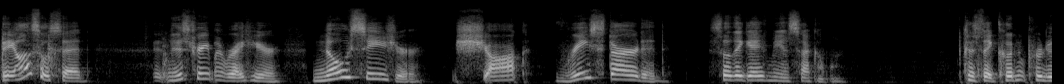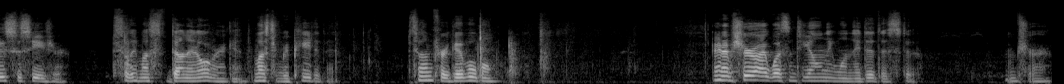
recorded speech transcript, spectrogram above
They also said, in this treatment right here, no seizure, shock, restarted. So they gave me a second one because they couldn't produce a seizure. So they must have done it over again, must have repeated it. It's unforgivable. And I'm sure I wasn't the only one they did this to. I'm sure.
